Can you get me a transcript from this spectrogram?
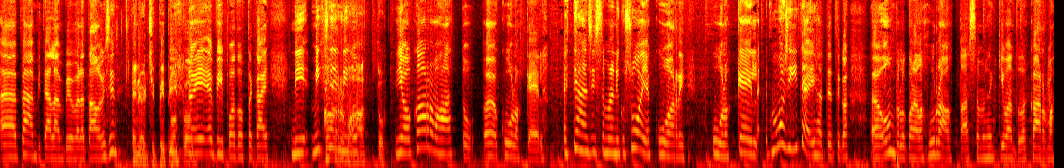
ää, pään pitää lämpimänä talvisin? Energy Pipo. Pipo. No ei, ei pipo totta kai. Niin, miksi Karvahattu. Niinku, joo, karvahattu ö, kuulokkeille. Että tehdään siis semmoinen niinku suojakuori kuulokkeille. Mä voisin itse ihan, teettekö, ompelukoneella hurauttaa semmoisen kivan tota karva,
